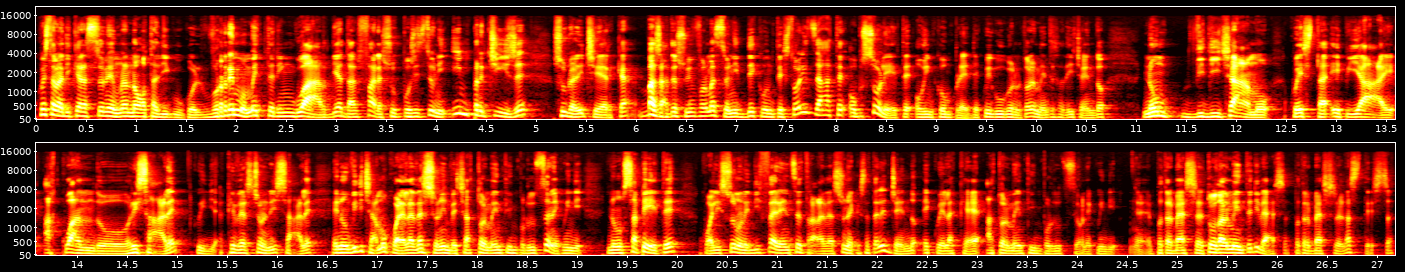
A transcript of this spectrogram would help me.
Questa è una dichiarazione, una nota di Google. Vorremmo mettere in guardia dal fare supposizioni imprecise sulla ricerca basate su informazioni decontestualizzate, obsolete o incomplete. Qui Google naturalmente sta dicendo non vi diciamo questa API a quando risale, quindi a che versione risale, e non vi diciamo qual è la versione invece attualmente in produzione, quindi non sapete quali sono le differenze tra la versione che state leggendo e quella che è attualmente in produzione, quindi eh, potrebbe essere totalmente diversa, potrebbe essere la stessa,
